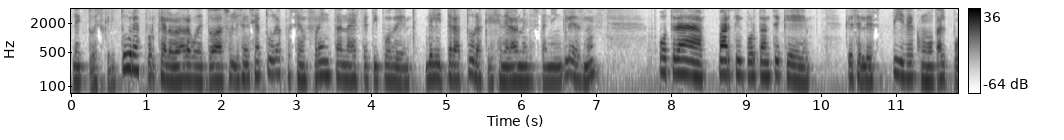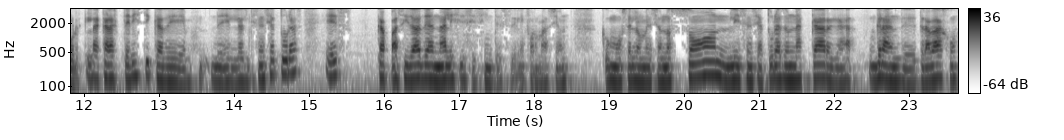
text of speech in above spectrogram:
lectoescritura, porque a lo largo de toda su licenciatura pues se enfrentan a este tipo de, de literatura que generalmente está en inglés, ¿no? Otra parte importante que, que se les pide como tal por la característica de, de las licenciaturas es capacidad de análisis y síntesis de la información. Como se lo mencionó, son licenciaturas de una carga grande de trabajo,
